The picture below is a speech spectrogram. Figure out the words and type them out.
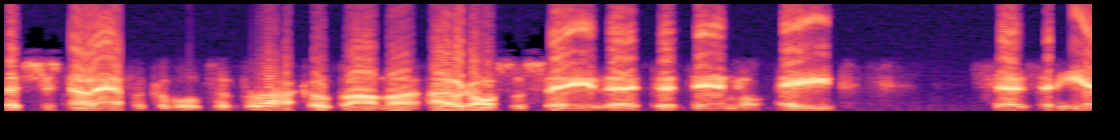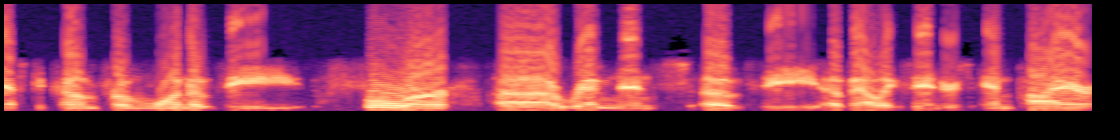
that's just not applicable to Barack Obama. I would also say that, that Daniel eight says that he has to come from one of the four uh, remnants of the of Alexander's empire.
